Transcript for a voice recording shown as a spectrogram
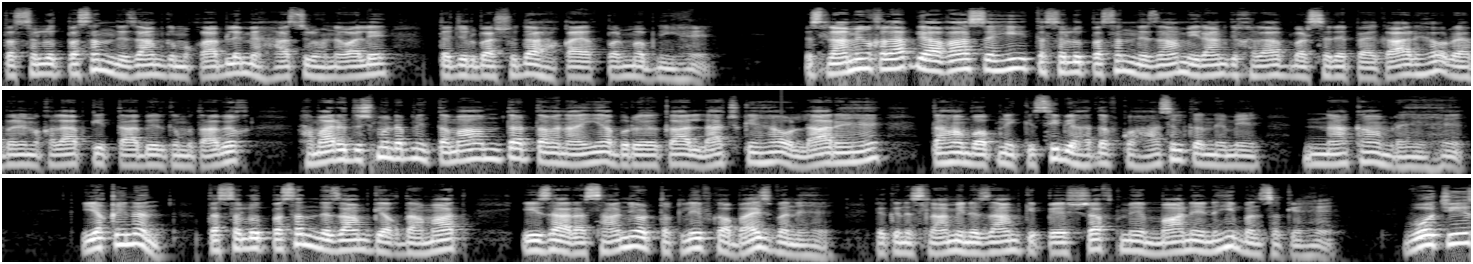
تسلط پسند نظام کے مقابلے میں حاصل ہونے والے تجربہ شدہ حقائق پر مبنی ہیں۔ اسلامی انقلاب کے آغاز سے ہی تسلط پسند نظام ایران کے خلاف برسر پیکار ہے اور رہبر انقلاب کی تعبیر کے مطابق ہمارے دشمن اپنی تمام تر توانائیاں بروکار لا چکے ہیں اور لا رہے ہیں، تاہم وہ اپنے کسی بھی ہدف کو حاصل کرنے میں ناکام رہے ہیں۔ یقیناً تسلط پسند نظام کے اقدامات ایزا رسانی اور تکلیف کا باعث بنے ہیں، لیکن اسلامی نظام کی پیش رفت میں معنی نہیں بن سکے ہیں۔ وہ چیز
